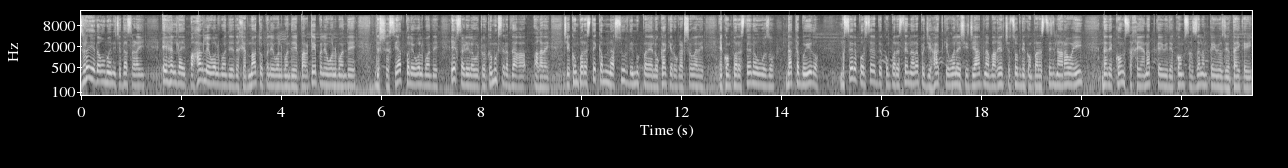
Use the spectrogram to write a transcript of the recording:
زړه یې دا ومني چې دا سړی اهل دی په هر لیول باندې د خدماتو په لیول باندې پارټي په لیول باندې د شخصیت په لیول باندې ایک سړی له وټور کوم صرف دا هغه دی چې کوم پرسته کم ناسور دی موږ په لوکا کې روګټ شو دی کوم پرسته نه وځو دا ته بوی دو بس صرف اور صرف د کوم پرسته ناره په جهاد کې ولې شي جهاد نه بغیر چې څوک د کوم پرسته ناره وایي دا د قوم سره خیانت کوي د قوم سره ظلم کوي او زیاتای کوي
